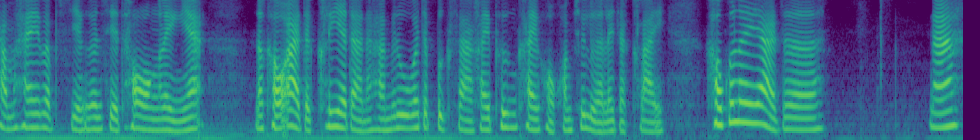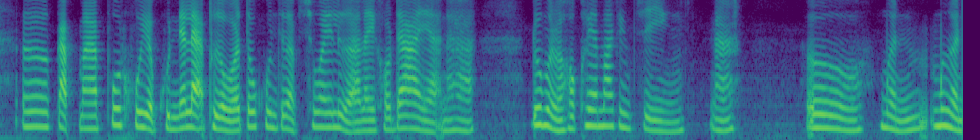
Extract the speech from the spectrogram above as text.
ทำให้แบบเสียเงินเสียทองอะไรอย่างเงี้ยแล้วเขาอาจจะเครียดอะนะคะ ไม่รู้ว่าจะปรึกษาใครพึ่งใครขอความช่วยเหลืออะไรจากใคร เขาก็เลยอยากจะ นะ เออกลับมาพูดคุยกับคุณนี่แหละเผื่อว่าตัวคุณจะแบบช่วยเหลืออะไรเขาได้อะนะคะ ดูเหมือนว่าเขาเครียดมากจริง ๆ นะ เออ เหมือนเหมือน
